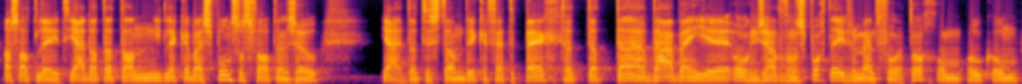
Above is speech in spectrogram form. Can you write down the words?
als atleet. Ja, dat dat dan niet lekker bij sponsors valt en zo. Ja, dat is dan dikke vette pech. Dat, dat, daar, daar ben je organisator van een sportevenement voor, toch? Om ook om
